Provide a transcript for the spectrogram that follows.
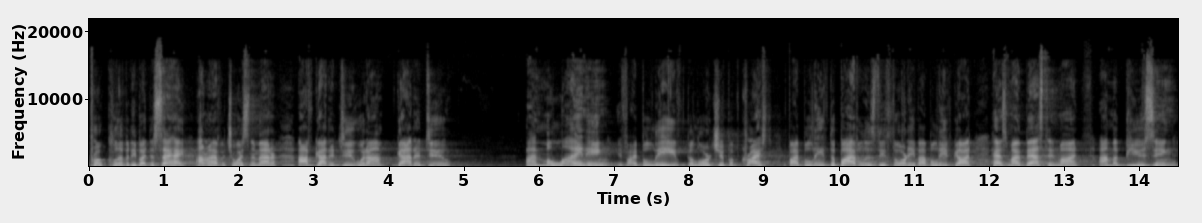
proclivity. But to say, hey, I don't have a choice in the matter, I've got to do what I've got to do, I'm maligning, if I believe the Lordship of Christ, if I believe the Bible is the authority, if I believe God has my best in mind, I'm abusing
